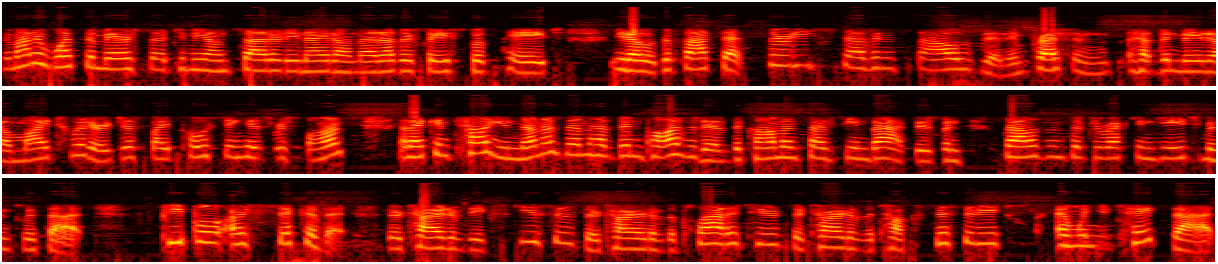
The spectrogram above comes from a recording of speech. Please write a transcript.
No matter what the mayor said to me on Saturday night on that other Facebook page, you know, the fact that 37,000 impressions have been made on my Twitter just by posting his response, and I can tell you none of them have been positive. The comments I've seen back, there's been thousands of direct engagements with that. People are sick of it. They're tired of the excuses. They're tired of the platitudes. They're tired of the toxicity. And when you take that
